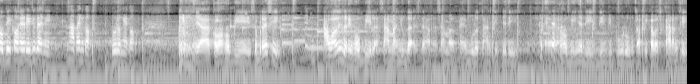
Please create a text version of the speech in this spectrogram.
hobi koheri juga nih. Ngapain kok? Burung ya kok? ya kalau hobi sebenarnya sih awalnya dari hobi lah sama juga sama kayak bulu tangkis jadi eh, hobinya di, di di burung tapi kalau sekarang sih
